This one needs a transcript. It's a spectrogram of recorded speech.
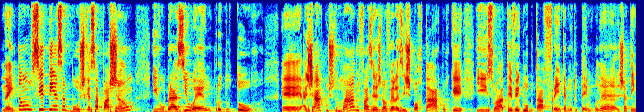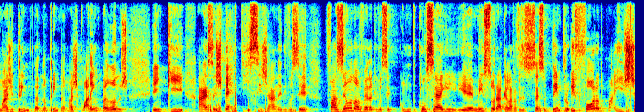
Né? Então, se tem essa busca, essa paixão, e o Brasil é um produtor é, já acostumado em fazer as novelas e exportar, porque e isso a TV Globo está à frente há muito tempo, né? já tem mais de 30, não 30, mais de 40 anos em que há essa expertise já né, de você fazer uma novela que você consegue é, mensurar que ela vai fazer sucesso dentro e fora do país.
